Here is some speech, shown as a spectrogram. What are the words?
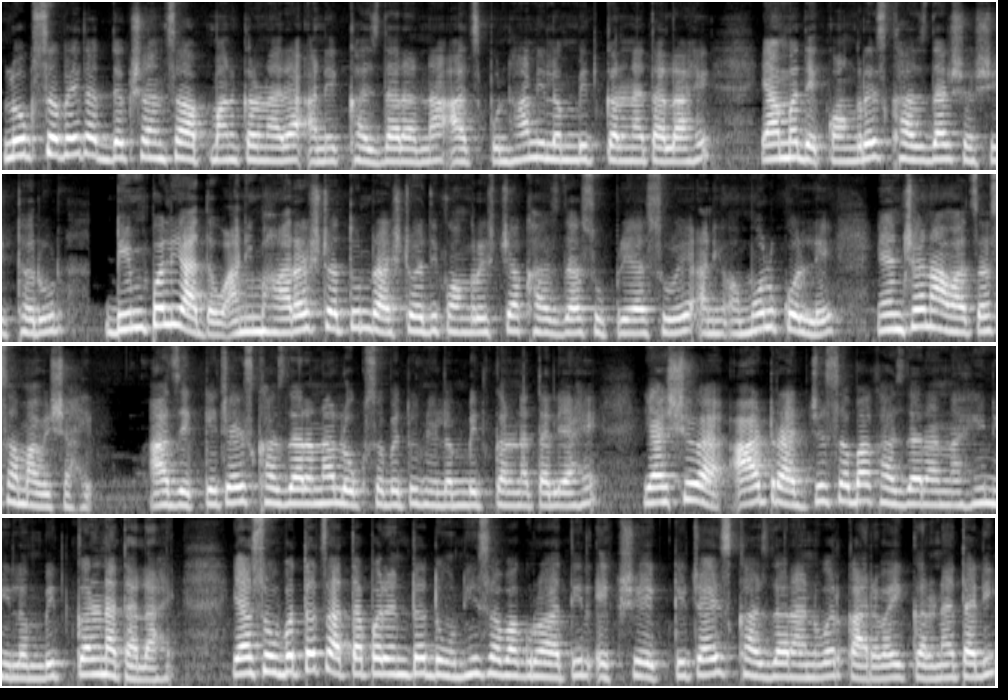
लोकसभेत अध्यक्षांचा अपमान करणाऱ्या अनेक खासदारांना आज पुन्हा निलंबित करण्यात आलं आहे. यामध्ये काँग्रेस खासदार शशी थरूर डिंपल यादव आणि महाराष्ट्रातून राष्ट्रवादी काँग्रेसच्या खासदार सुप्रिया सुळे आणि अमोल कोल्हे यांच्या नावाचा समावेश आहे. आज एक्केचाळीस खासदारांना लोकसभेतून निलंबित करण्यात आले आहे. याशिवाय आठ राज्यसभा खासदारांनाही निलंबित करण्यात आलं आहे. यासोबतच आतापर्यंत दोन्ही सभागृहातील एकशे एक्केचाळीस खासदारांवर कारवाई करण्यात आली.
